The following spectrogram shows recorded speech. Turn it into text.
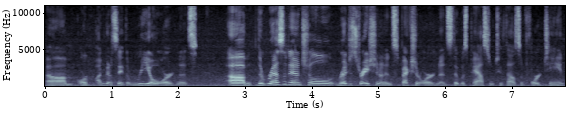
um, or I'm going to say the Rio ordinance. Um, the residential registration and inspection ordinance that was passed in 2014.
